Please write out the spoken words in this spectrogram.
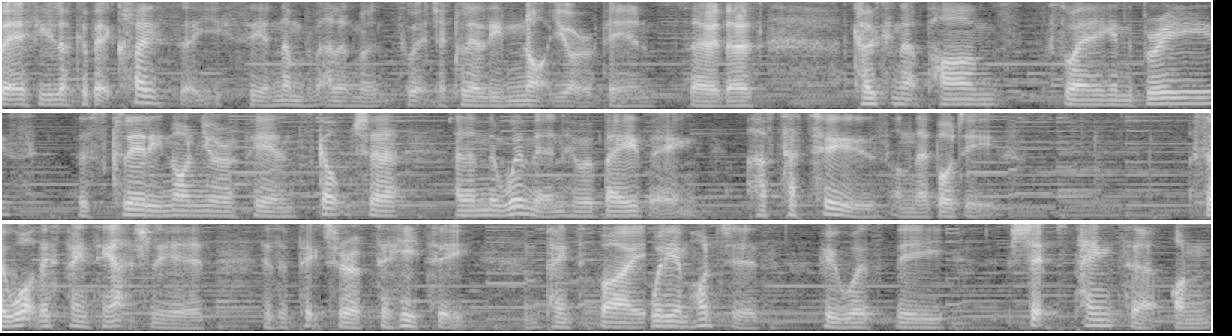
but if you look a bit closer, you see a number of elements which are clearly not European. So there's coconut palms swaying in the breeze, there's clearly non-European sculpture, and then the women who are bathing have tattoos on their bodies. So what this painting actually is, is a picture of Tahiti, painted by William Hodges, who was the ship's painter on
